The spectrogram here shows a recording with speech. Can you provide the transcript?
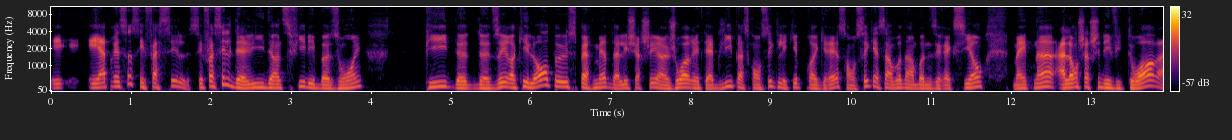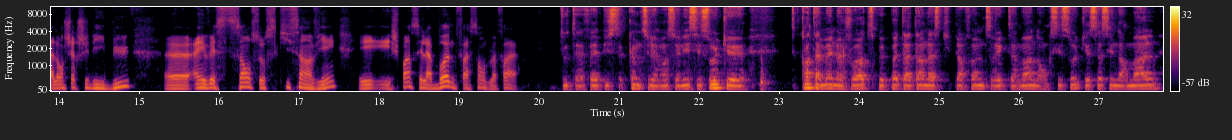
et, après ça, c'est facile. C'est facile d'aller identifier les besoins, puis de, dire, OK, là, on peut se permettre d'aller chercher un joueur établi parce qu'on sait que l'équipe progresse, on sait qu'elle s'en va dans la bonne direction. Maintenant, allons chercher des victoires, allons chercher des buts, euh, investissons sur ce qui s'en vient. Et, je pense que c'est la bonne façon de le faire. Tout à fait. Puis comme tu l'as mentionné, c'est sûr que quand tu amènes un joueur, tu ne peux pas t'attendre à ce qu'il performe directement. Donc, c'est sûr que ça, c'est normal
